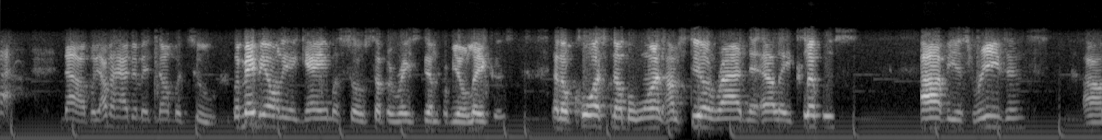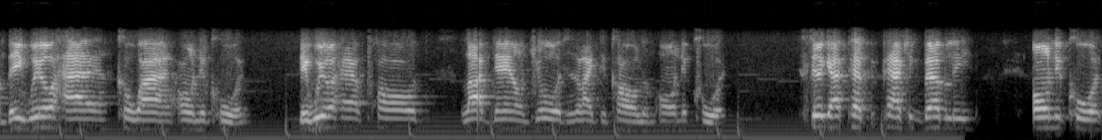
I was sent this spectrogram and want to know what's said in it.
nah, but I'm going to have them at number two. But maybe only a game or so separates them from your Lakers. And of course, number one, I'm still riding the LA Clippers. Obvious reasons. Um, they will have Kawhi on the court. They will have Paul Lockdown George, as I like to call him, on the court. Still got Pep- Patrick Beverley on the court,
